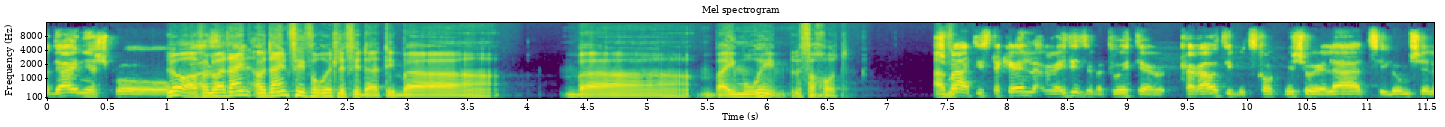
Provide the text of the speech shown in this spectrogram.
עדיין יש פה... לא, אבל הוא עדיין, עדיין favorite לפי דעתי בהימורים לפחות. שמע, תסתכל, ראיתי את זה בטוויטר, קרע אותי בצחוק, מישהו העלה צילום של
